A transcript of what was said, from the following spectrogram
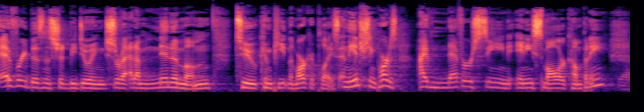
every business should be doing sort of at a minimum to compete in the marketplace. And the interesting part is I've never seen any smaller company yeah.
